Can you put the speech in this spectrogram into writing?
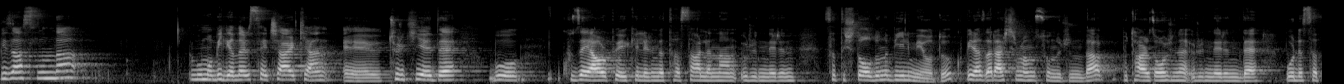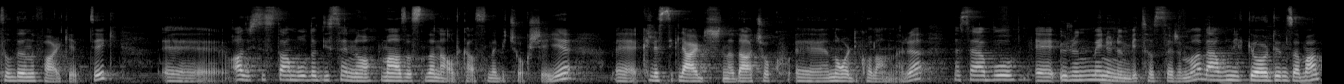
Biz aslında bu mobilyaları seçerken Türkiye'de bu Kuzey Avrupa ülkelerinde tasarlanan ürünlerin satışta olduğunu bilmiyorduk. Biraz araştırmamız sonucunda bu tarz orijinal ürünlerin de burada satıldığını fark ettik. Ee, Adres İstanbul'da Diseno mağazasından aldık aslında birçok şeyi e, klasikler dışında daha çok e, Nordik olanları. Mesela bu e, ürün menünün bir tasarımı. Ben bunu ilk gördüğüm zaman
